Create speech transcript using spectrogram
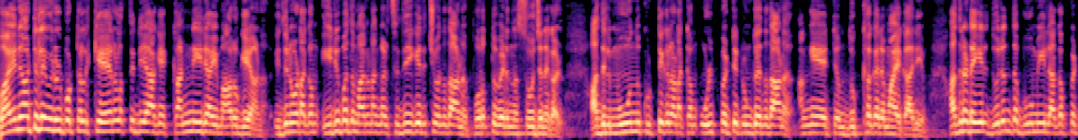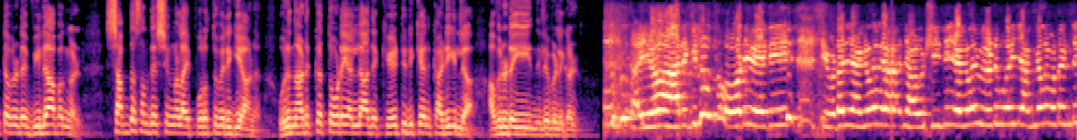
വയനാട്ടിലെ ഉരുൾപൊട്ടൽ കേരളത്തിന്റെ ആകെ കണ്ണീരായി മാറുകയാണ്. ഇതിനോടകം ഇരുപത് മരണങ്ങൾ സ്ഥിരീകരിച്ചു എന്നതാണ് പുറത്തുവരുന്ന സൂചനകൾ. അതിൽ മൂന്ന് കുട്ടികളടക്കം ഉൾപ്പെട്ടിട്ടുണ്ട് എന്നതാണ് അങ്ങേയറ്റം ദുഃഖകരമായ കാര്യം. അതിനിടയിൽ ദുരന്ത ഭൂമിയിൽ അകപ്പെട്ടവരുടെ വിലാപങ്ങൾ ശബ്ദ സന്ദേശങ്ങളായി പുറത്തുവരികയാണ്. ഒരു നടുക്കത്തോടെയല്ലാതെ കേട്ടിരിക്കാൻ കഴിയില്ല അവരുടെ ഈ നിലവിളികൾ. അയ്യോ ആരെങ്കിലും ഒന്ന് ഓടി വരി ഇവിടെ ഞങ്ങൾ നൗഷീന് ഞങ്ങളെ വീട് പോയി ഞങ്ങൾ ഇവിടെ ഉണ്ട്.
